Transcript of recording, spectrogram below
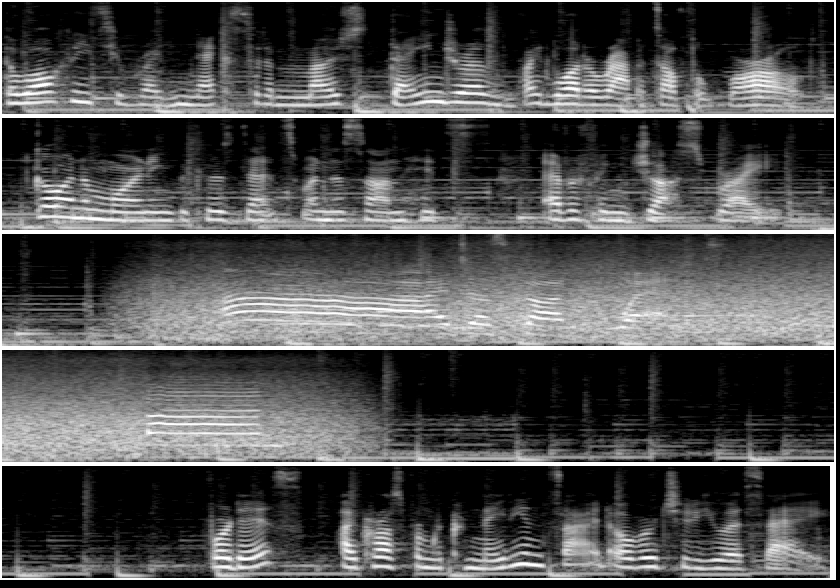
The walk leads you right next to the most dangerous whitewater rapids of the world. Go in the morning because that's when the sun hits everything just right. Ah, I just got wet. Fun! For this, I crossed from the Canadian side over to the USA.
